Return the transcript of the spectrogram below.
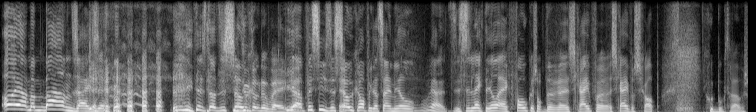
Oh ja, mijn baan, zei ze. dus dat is zo... Doet ook nog mee. Ja, precies. Dat is Ja. zo grappig. Dat zijn heel... Ja, ze legt heel erg focus op de eh, schrijver, schrijverschap. Goed boek trouwens.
